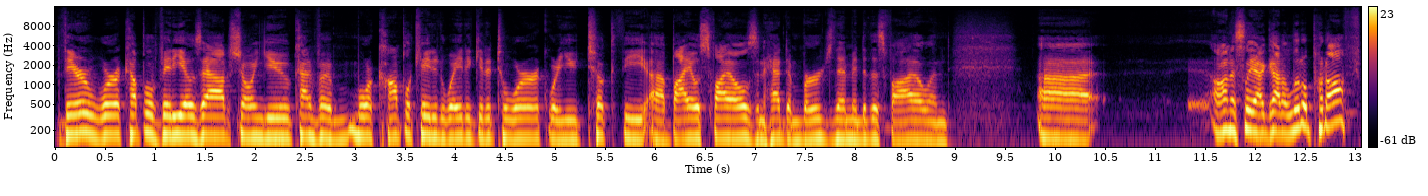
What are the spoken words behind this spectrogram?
there were a couple videos out showing you kind of a more complicated way to get it to work where you took the uh, BIOS files and had to merge them into this file. And uh, honestly, I got a little put off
